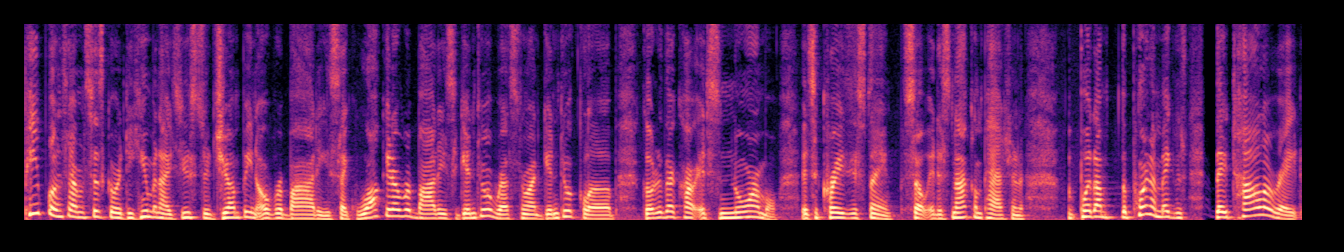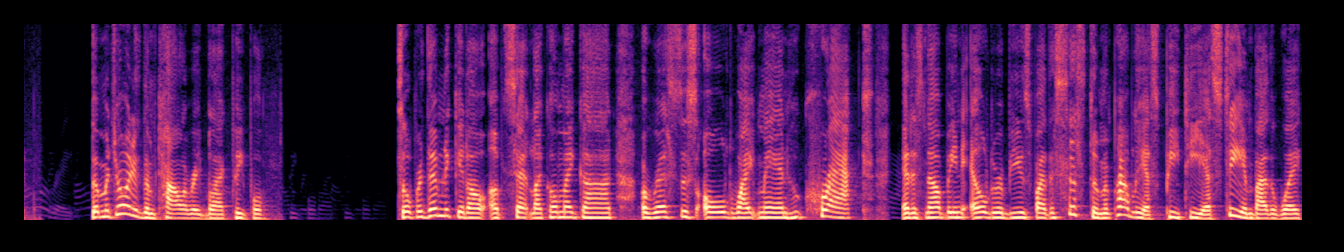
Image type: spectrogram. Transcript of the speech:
People in San Francisco are dehumanized, used to jumping over bodies, like walking over bodies to get into a restaurant, get into a club, go to their car. It's normal. It's the craziest thing. So it is not compassionate. But I'm, the point I'm making is they tolerate, the majority of them tolerate black people. So for them to get all upset, like, oh my God, arrest this old white man who cracked and is now being elder abused by the system and probably has PTSD. And by the way,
